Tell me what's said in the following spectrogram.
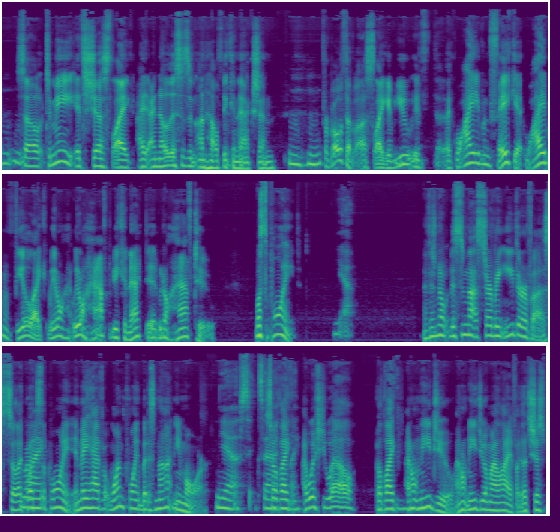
Mm-mm. So to me, it's just like I, I know this is an unhealthy connection Mhm. for both of us. Like if you if like why even fake it? Why even feel like we don't we don't have to be connected? We don't have to. What's the point? yeah Like, there's no this is not serving either of us. So like what's the point? It may have at one point, but it's not anymore. yes exactly So like I wish you well, but like I don't Mhm. need you. I don't need you in my life. Like let's just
